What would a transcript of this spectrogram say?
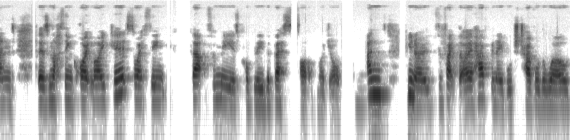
and there's nothing quite like it. So I think that for me is probably the best part of my job. Mm. And, you know, the fact that I have been able to travel the world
